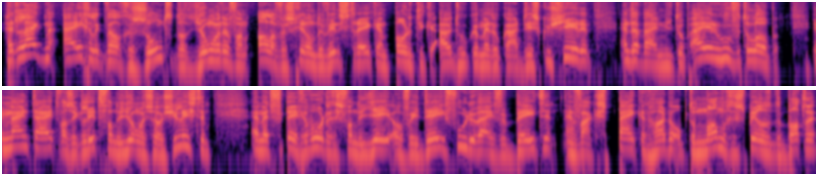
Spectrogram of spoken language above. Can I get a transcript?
Het lijkt me eigenlijk wel gezond dat jongeren van alle verschillende windstreken en politieke uithoeken met elkaar discussiëren en daarbij niet op eieren hoeven te lopen. In mijn tijd was ik lid van de Jonge Socialisten en met vertegenwoordigers van de JOVD voerden wij verbeten en vaak spijkerharde op de man gespeelde debatten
